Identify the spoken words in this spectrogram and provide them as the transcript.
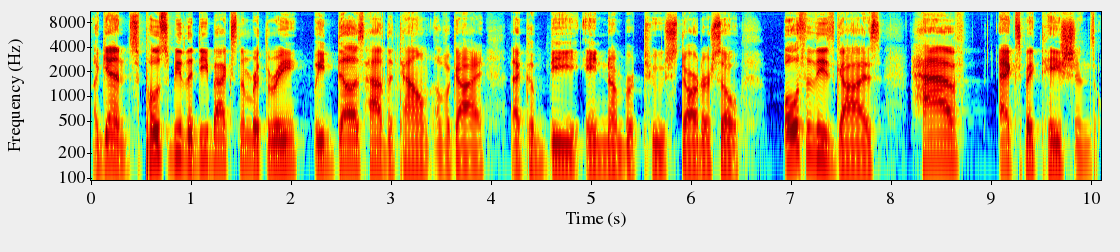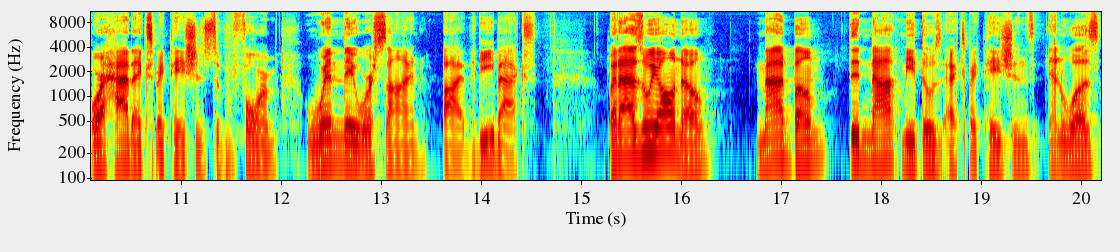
Again, supposed to be the D-backs number three, he does have the talent of a guy that could be a number two starter. So both of these guys have expectations or had expectations to perform when they were signed by the D backs. But as we all know, Mad Bum did not meet those expectations and was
